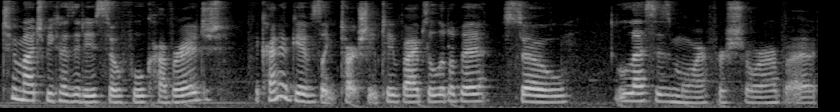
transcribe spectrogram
too much because it is so full coverage. It kind of gives like Tarte Shape Tape vibes a little bit, so less is more for sure but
